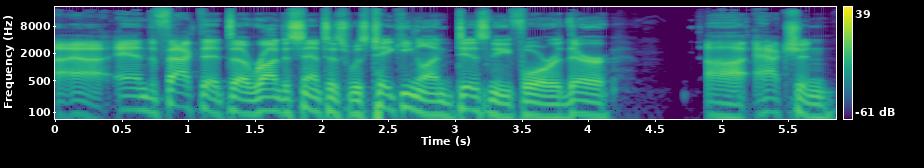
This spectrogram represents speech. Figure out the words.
Uh, and the fact that uh, Ron DeSantis was taking on Disney for their uh, action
